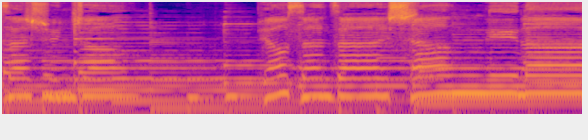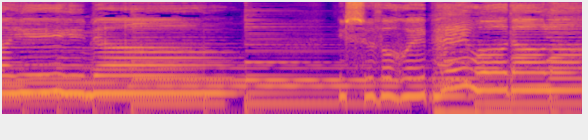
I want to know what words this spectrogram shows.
在，寻找，飘散在想你那一秒。你是否会陪我到老？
